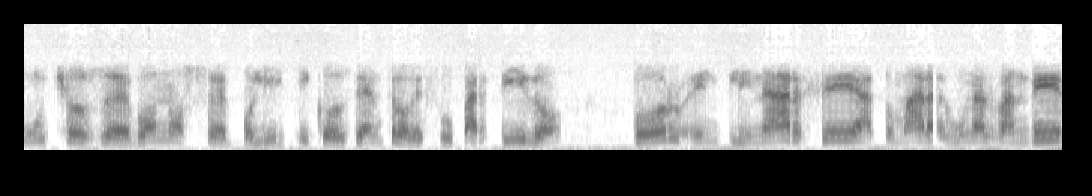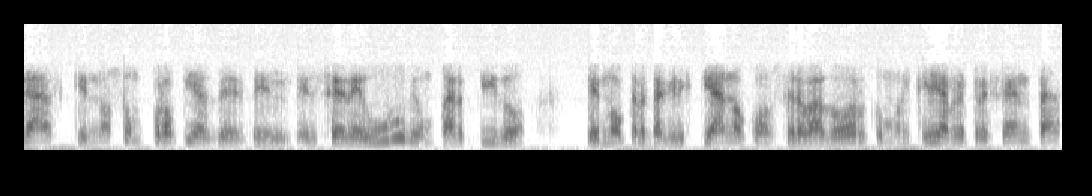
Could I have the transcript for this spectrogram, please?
muchos eh, bonos eh, políticos dentro de su partido por inclinarse a tomar algunas banderas que no son propias de- del- del CDU, de un partido demócrata cristiano conservador como el que ella representa,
